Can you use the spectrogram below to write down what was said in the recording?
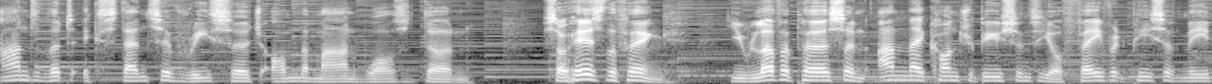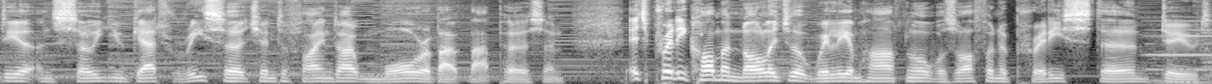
and that extensive research on the man was done. So here's the thing you love a person and their contribution to your favourite piece of media, and so you get researching to find out more about that person. It's pretty common knowledge that William Hartnell was often a pretty stern dude,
